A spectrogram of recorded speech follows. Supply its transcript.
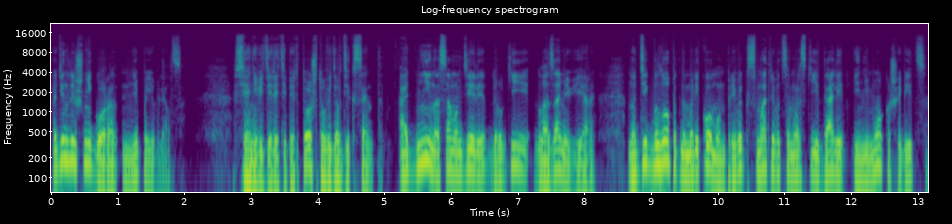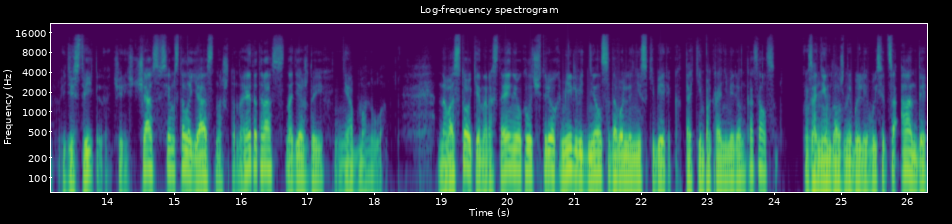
Один лишь Негора не появлялся. Все они видели теперь то, что увидел Дик Сент. Одни на самом деле, другие — глазами Веры. Но Дик был опытным моряком, он привык всматриваться в морские дали и не мог ошибиться. И действительно, через час всем стало ясно, что на этот раз надежда их не обманула. На востоке, на расстоянии около четырех миль, виднелся довольно низкий берег. Таким, по крайней мере, он казался. За ним должны были выситься Анды,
